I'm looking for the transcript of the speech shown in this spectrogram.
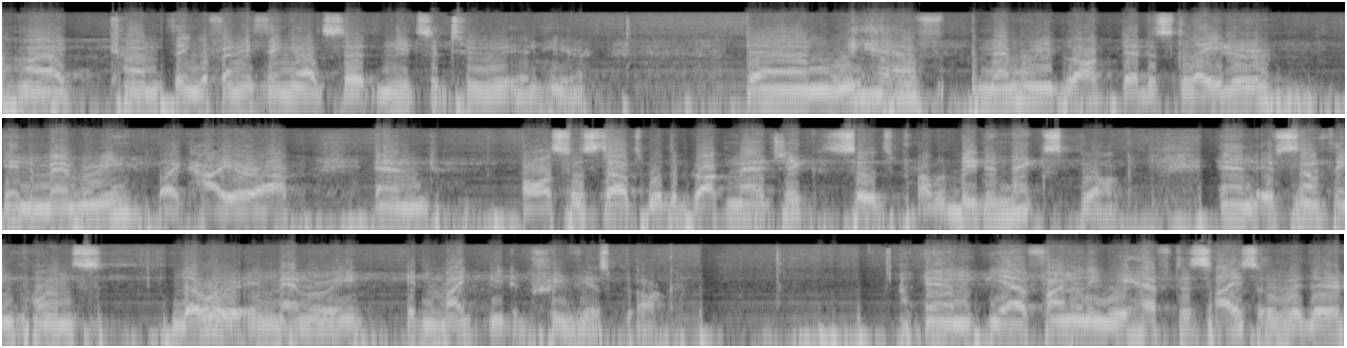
I can't think of anything else that needs a 2 in here. Then we have a memory block that is later in memory, like higher up, and also starts with the block magic, so it's probably the next block. And if something points lower in memory, it might be the previous block. And yeah, finally we have the size over there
